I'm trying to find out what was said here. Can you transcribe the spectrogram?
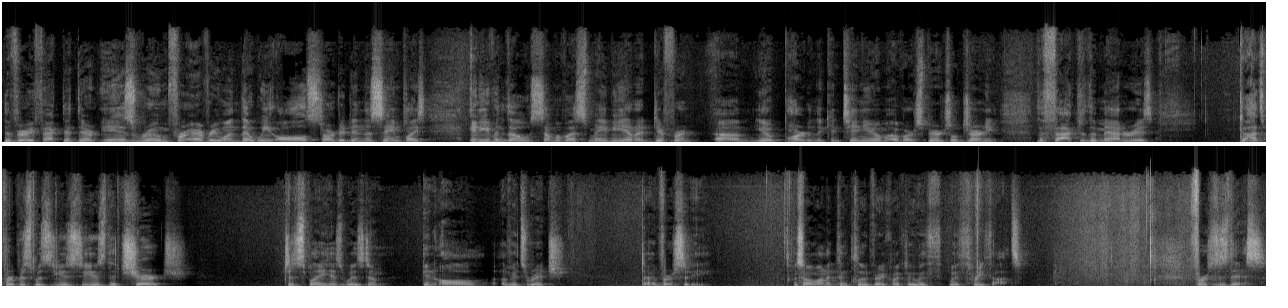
the very fact that there is room for everyone, that we all started in the same place. And even though some of us may be on a different, um, you know, part in the continuum of our spiritual journey, the fact of the matter is, God's purpose was to use the church to display his wisdom in all of its rich diversity. And so I want to conclude very quickly with, with three thoughts. First is this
